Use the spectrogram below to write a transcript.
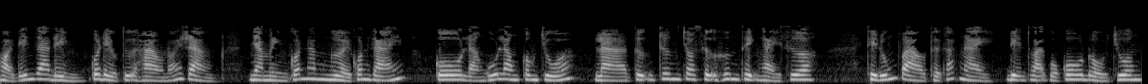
hỏi đến gia đình, cô đều tự hào nói rằng nhà mình có 5 người con gái, cô là Ngũ Long công chúa, là tượng trưng cho sự hưng thịnh ngày xưa. Thì đúng vào thời khắc này, điện thoại của cô đổ chuông,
